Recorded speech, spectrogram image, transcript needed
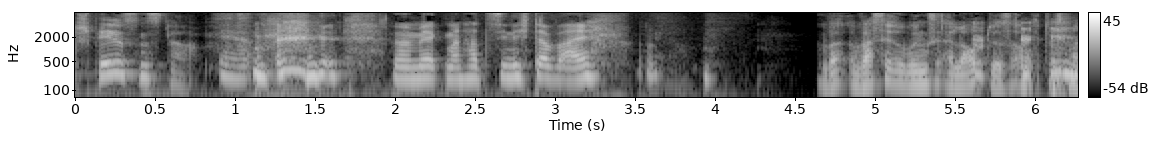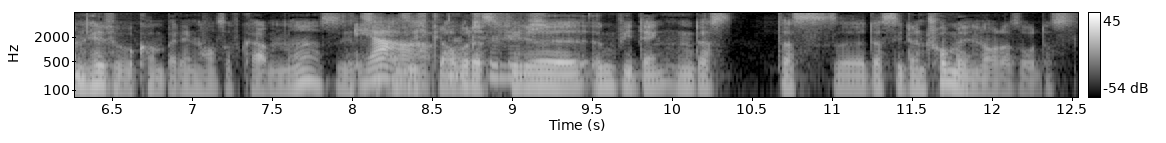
Spätestens da. Ja. Wenn man merkt, man hat sie nicht dabei. Was ja übrigens erlaubt ist, auch, dass man Hilfe bekommt bei den Hausaufgaben. Ne? Jetzt, ja, also ich glaube, natürlich. dass viele irgendwie denken, dass, dass, äh, dass sie dann schummeln oder so. Dass,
